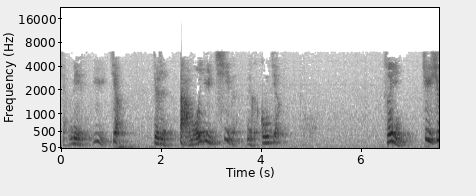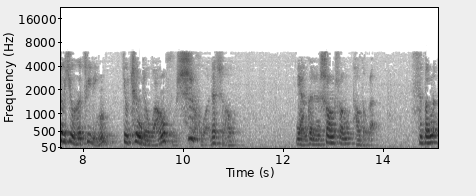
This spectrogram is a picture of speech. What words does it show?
象。脸玉匠就是打磨玉器的那个工匠。所以，巨秀秀和崔玲就趁着王府失火的时候，两个人双双逃走了。私奔了，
